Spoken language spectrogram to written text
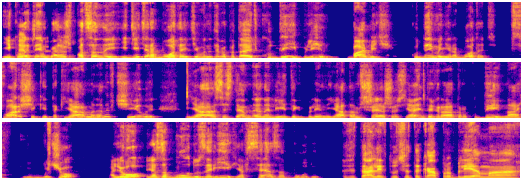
І коли ти їм кажеш, пацани, ідіть працюйте, вони тебе питають, куди, блін, бабіч, куди мені працювати? Сварщики, так я мене не вчили. Я системний аналітик, блін, я там ще щось, я інтегратор. Куди? На, ви що? Алло, я забуду за рік, я все забуду. Віталік, тут це така проблема,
